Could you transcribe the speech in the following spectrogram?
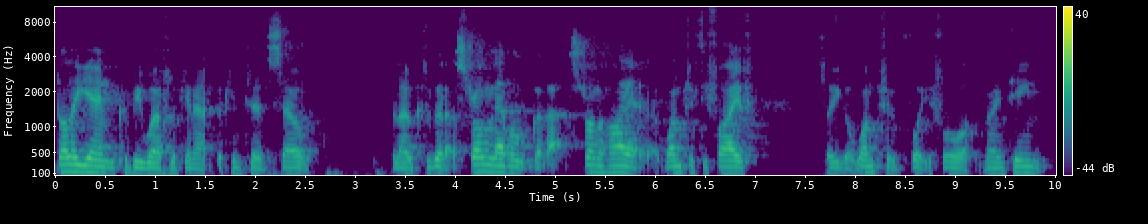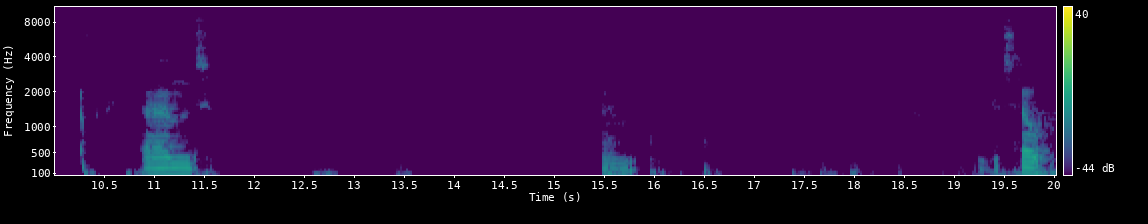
dollar yen could be worth looking at, looking to sell below because we've got that strong level, we've got that strong high at 155. So you've got 144.19 and um, So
